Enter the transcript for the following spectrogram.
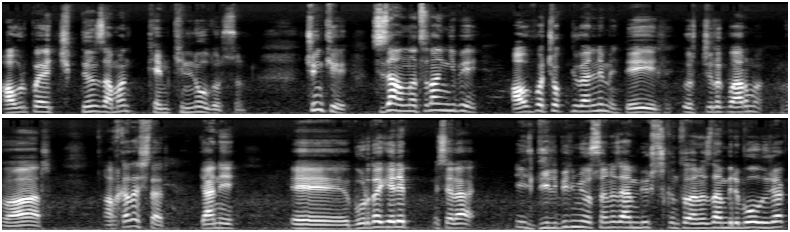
Avrupa'ya çıktığın zaman temkinli olursun. Çünkü size anlatılan gibi Avrupa çok güvenli mi? Değil. Irkçılık var mı? Var. Arkadaşlar yani ee, burada gelip mesela dil bilmiyorsanız en büyük sıkıntılarınızdan biri bu olacak.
